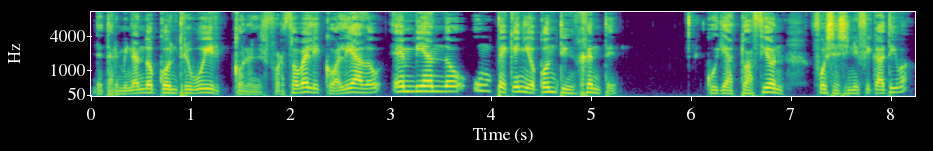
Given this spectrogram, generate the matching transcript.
determinando contribuir con el esfuerzo bélico aliado enviando un pequeño contingente cuya actuación fuese significativa,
